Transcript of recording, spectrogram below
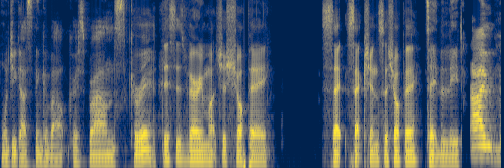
what do you guys think about Chris Brown's career? This is very much a Shop se- section, so Shop Take the lead. I'm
